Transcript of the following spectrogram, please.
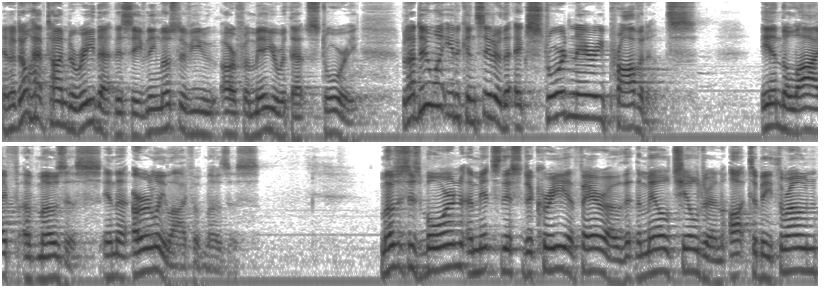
And I don't have time to read that this evening. Most of you are familiar with that story. But I do want you to consider the extraordinary providence in the life of Moses, in the early life of Moses. Moses is born amidst this decree of Pharaoh that the male children ought to be thrown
